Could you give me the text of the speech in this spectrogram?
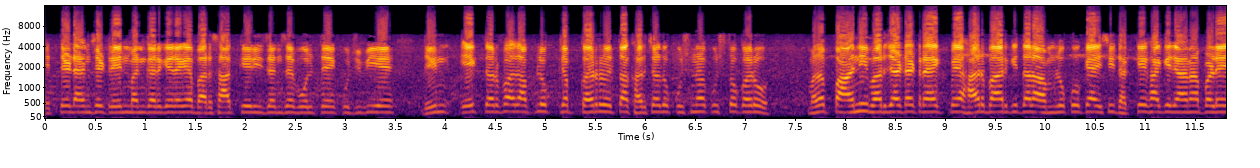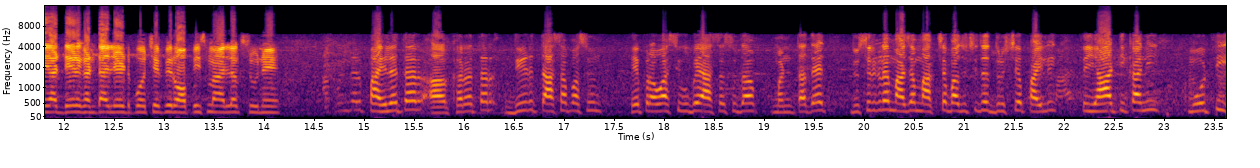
इतने टाइम से ट्रेन बंद करके रह गए बरसात के रीजन से बोलते हैं कुछ भी है। लेकिन एक तरफा आप लोग जब कर रहे हो इतना खर्चा तो कुछ ना कुछ तो करो। मतलब पानी भर जाता है ट्रैक पे हर बार की तरह हम लोग को क्या ऐसी धक्के खा के जाना पड़े या डेढ़ घंटा लेट पहुंचे फिर ऑफिस में अलग सुने। आपण जर पाहिलं तर खरं तर दीड तासापासून हे प्रवासी उभे असं सुद्धा म्हणतात आहेत. दुसरीकडे माझ्या मागच्या बाजूची जर दृश्य पाहिली तर ह्या ठिकाणी मोठी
